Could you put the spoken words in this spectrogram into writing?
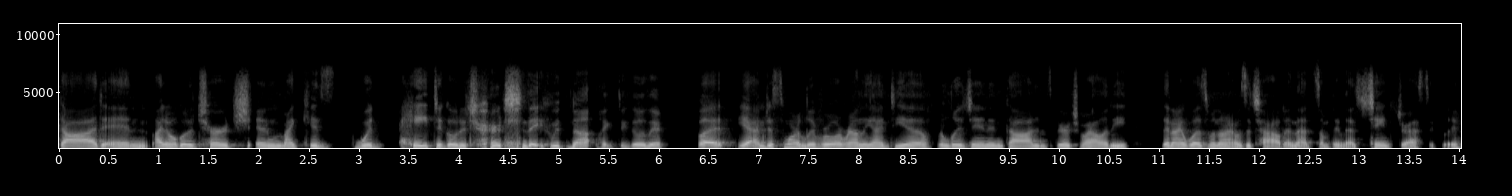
God, and I don't go to church. And my kids would hate to go to church; they would not like to go there. But yeah, I'm just more liberal around the idea of religion and God and spirituality than I was when I was a child, and that's something that's changed drastically.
